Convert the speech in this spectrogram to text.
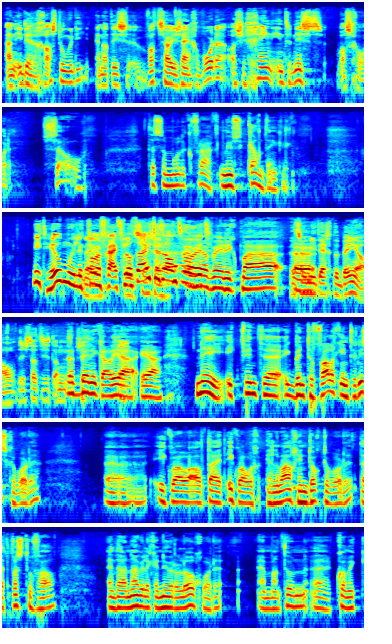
Aan iedere gast doen we die. En dat is, wat zou je zijn geworden als je geen internist was geworden? Zo, dat is een moeilijke vraag. Muzikant, denk ik. Niet heel moeilijk, nee, kwam er vrij vlot uit het antwoord. Ja, weet ik, maar... Dat is ook uh, niet echt, dat ben je al. Dus dat is dan... Dat ben ik al, ja. ja. ja. Nee, ik, vind, uh, ik ben toevallig internist geworden. Uh, ik wou altijd... Ik wou helemaal geen dokter worden. Dat was toeval. En daarna wil ik een neuroloog worden. En maar toen kwam ik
